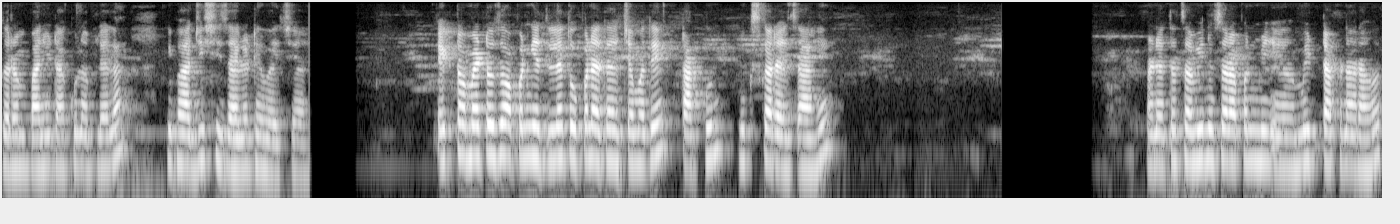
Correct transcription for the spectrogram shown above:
गरम पाणी टाकून आपल्याला ही भाजी शिजायला ठेवायची आहे. एक टोमॅटो जो आपण घेतलेला तो पण आता ह्याच्यामध्ये टाकून मिक्स करायचा आहे. आणि आता चवीनुसार आपण मी मीठ टाकणार आहोत.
